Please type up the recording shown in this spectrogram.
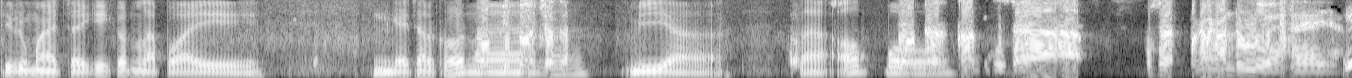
di rumah aja iki kon lapo ae. Nggak dalgona. Oh, gitu aja. Iya. Ta opo? Saya, saya perkenalkan dulu ya saya ya.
